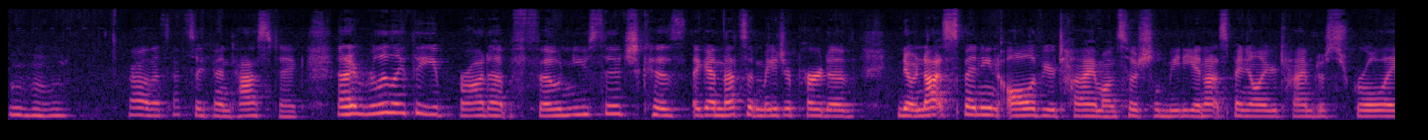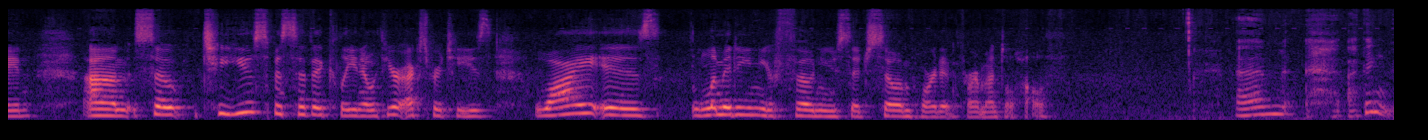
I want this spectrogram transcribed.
Mm-hmm. Wow, that's absolutely fantastic. And I really like that you brought up phone usage because, again, that's a major part of, you know, not spending all of your time on social media, not spending all your time just scrolling. Um, so, to you specifically, you know, with your expertise, why is limiting your phone usage so important for our mental health? Um, I think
